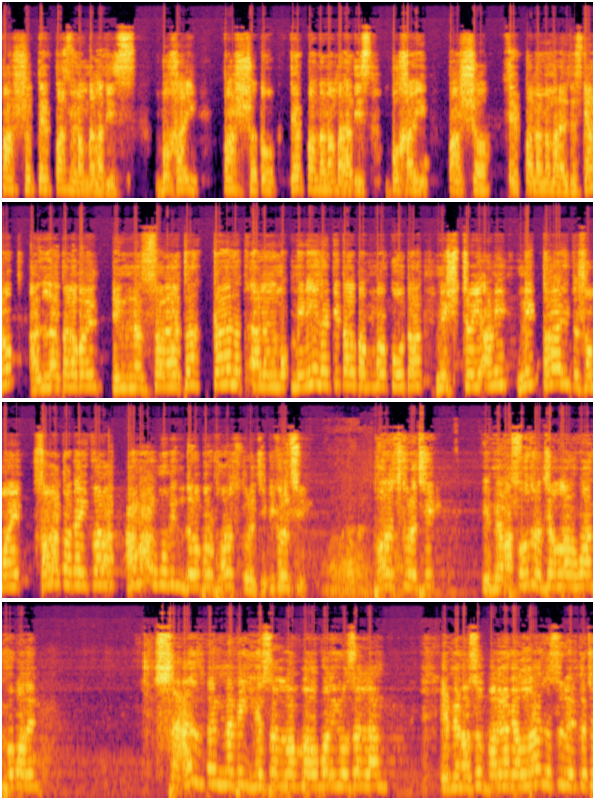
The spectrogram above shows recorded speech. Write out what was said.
পাঁচশো তেপ্পান্ন নম্বর হাদিস, বুখারি পাঁচশত তেপ্পান্ন নম্বর হাদিস, বুখারি পাঁচশো তেপ্পান্ন নম্বর কেন? আল্লাহ তাআলা বলেন নিশ্চয়ই আমি নির্ধারিত সময়ে আদায় করা আমার মুমিনদের উপর করেছি। কি করেছি? ফরজ করেছি। ইবনে মাসউদ রাদিয়াল্লাহু আনহু বলেন, সাআলতু নবী সাল্লাল্লাহু আলাইহি ওয়াসাল্লাম। ইবনে মাসউদ বলেন, আমি আল্লাহর রাসূলের কাছে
